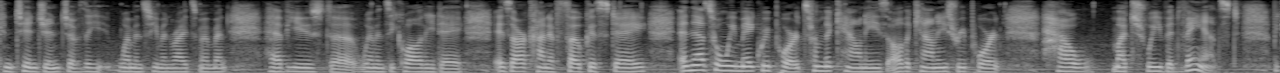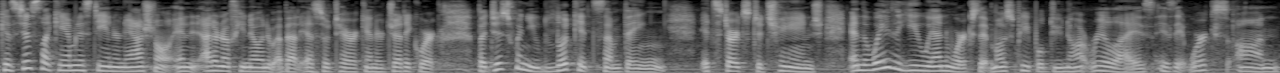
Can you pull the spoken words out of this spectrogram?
contingent of the women's human rights movement have used uh, Women's Equality Day as our kind of focus day. And that's when we make reports from the counties. All the counties report how much we've advanced. Because just like Amnesty International, and I don't know if you know about esoteric energetic work, but just when you look at something, it starts to change. And the way the UN works that most people do not realize is it works on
